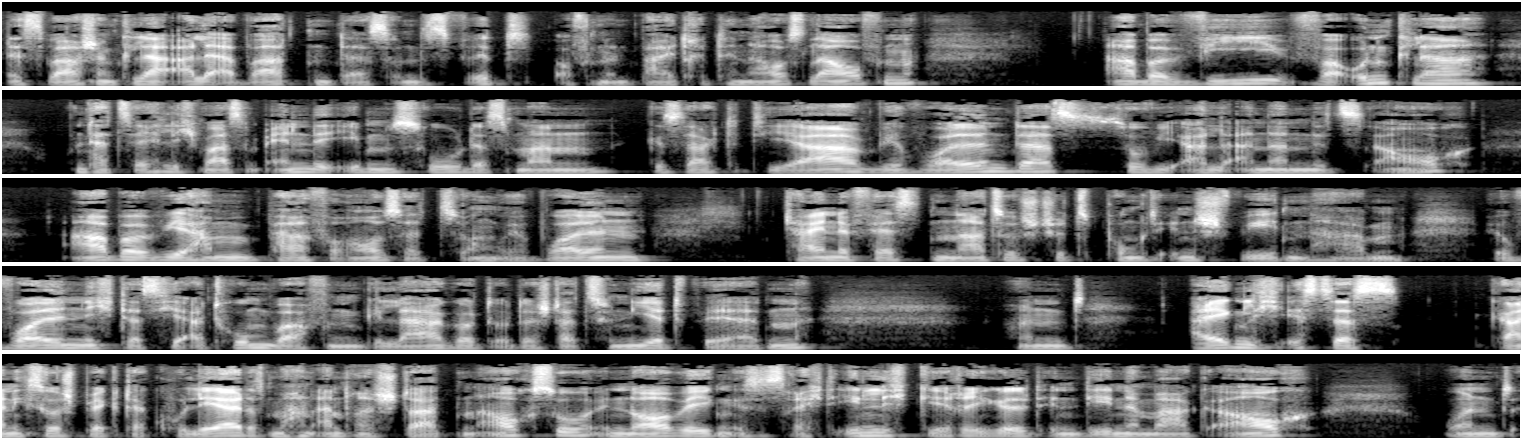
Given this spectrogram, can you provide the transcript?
Es war schon klar, alle erwarten das und es wird auf einen Beitritt hinauslaufen. Aber wie war unklar. Und tatsächlich war es am Ende eben so, dass man gesagt hat, ja, wir wollen das, so wie alle anderen jetzt auch. Aber wir haben ein paar Voraussetzungen. Wir wollen keine festen NATO-Stützpunkte in Schweden haben. Wir wollen nicht, dass hier Atomwaffen gelagert oder stationiert werden. Und eigentlich ist das gar nicht so spektakulär. Das machen andere Staaten auch so. In Norwegen ist es recht ähnlich geregelt, in Dänemark auch. Und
